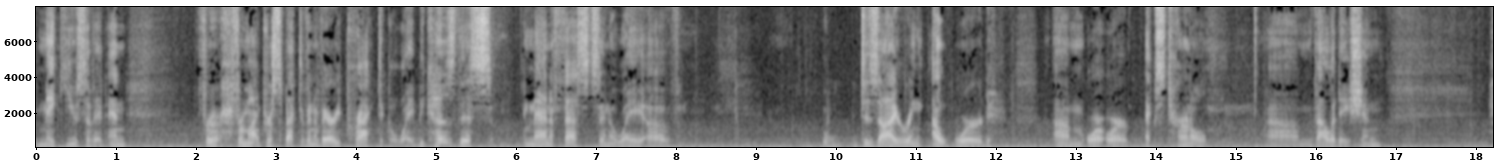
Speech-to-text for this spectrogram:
make use of it and for from my perspective in a very practical way because this manifests in a way of desiring outward um, or, or external um, validation.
